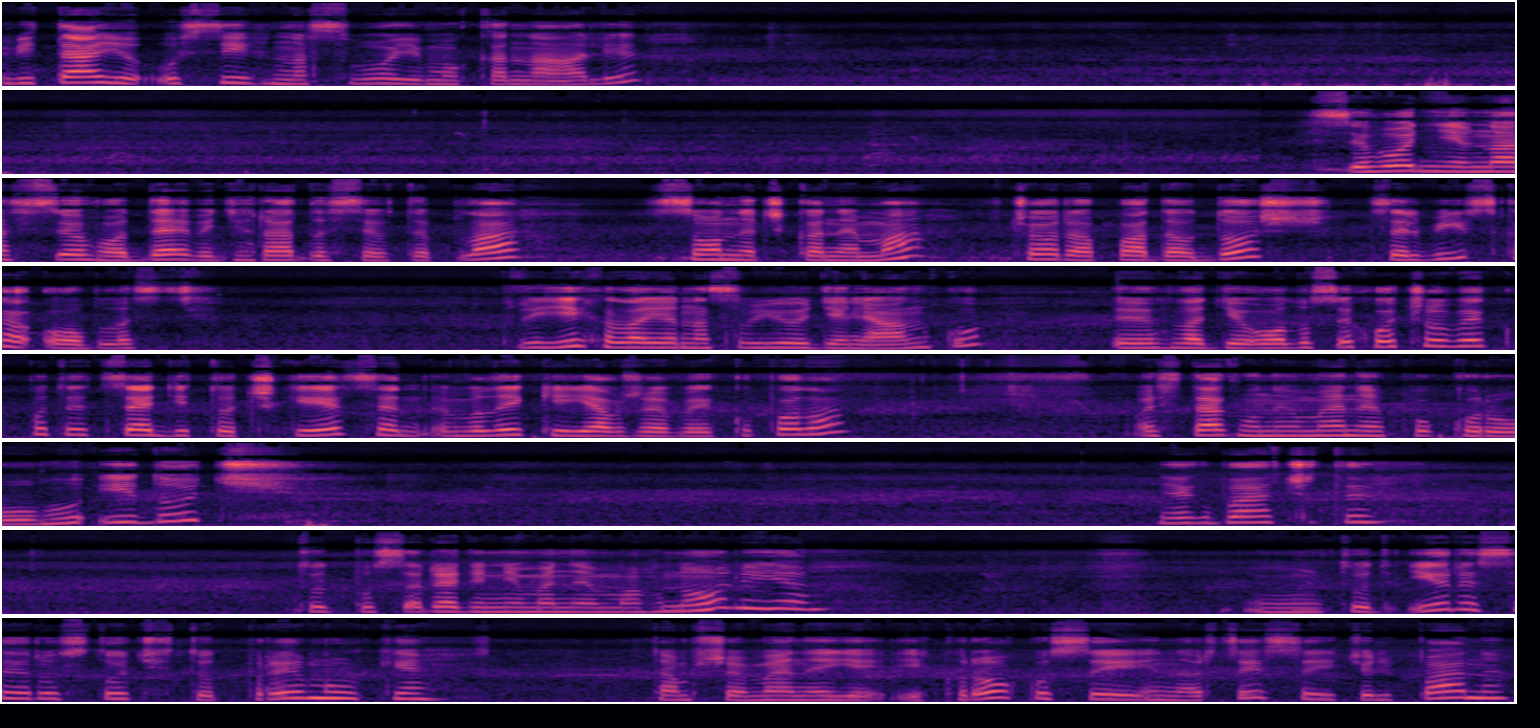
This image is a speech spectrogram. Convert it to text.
Вітаю усіх на своєму каналі. Сьогодні в нас всього 9 градусів тепла, сонечка нема. Вчора падав дощ, це Львівська область. Приїхала я на свою ділянку. е, Гладіолуси хочу викупити. Це діточки, це великі я вже викупила. Ось так вони в мене по кругу йдуть. Як бачите, тут посередині в мене магнолія. Тут іриси ростуть, тут примулки. Там ще в мене є і крокуси, і нарциси, і тюльпани.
